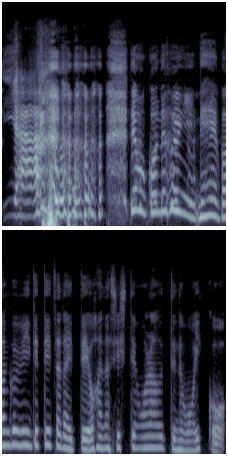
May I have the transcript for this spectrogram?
いや でもこんな風にね、番組に出ていただいてお話ししてもらうっていうのも一個、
